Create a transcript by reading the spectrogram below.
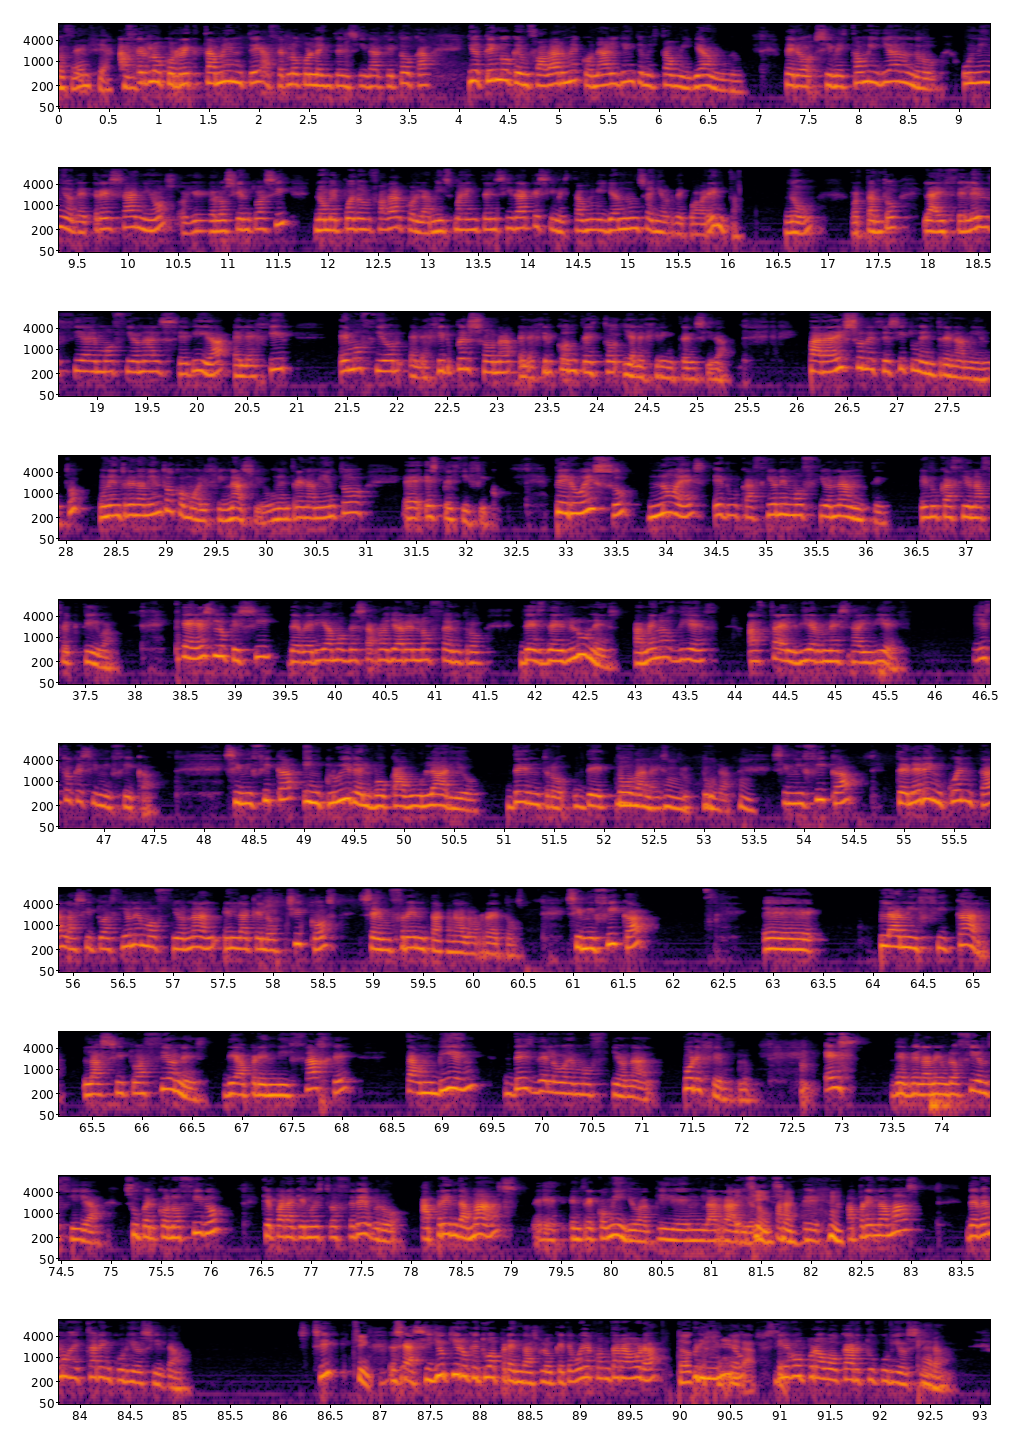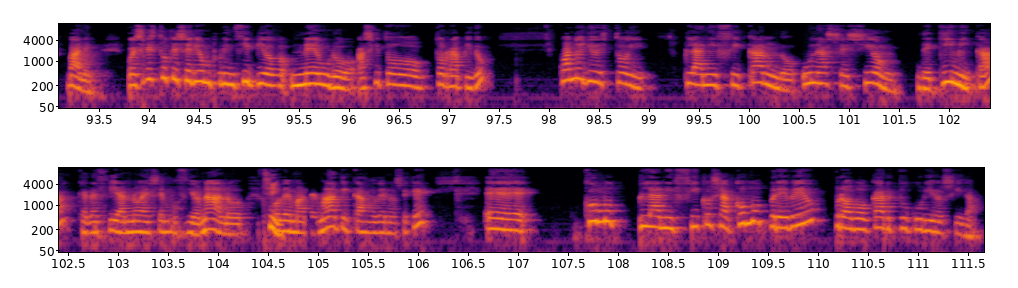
Hacerlo correctamente, hacerlo con la intensidad que toca. Yo tengo que enfadarme con alguien que me está humillando. Pero si me está humillando un niño de tres años, o yo, lo siento así, no me puedo enfadar con la misma intensidad que si me está humillando un señor de 40. No. Por tanto, la excelencia emocional sería elegir emoción, elegir persona, elegir contexto y elegir intensidad. Para eso necesito un entrenamiento, un entrenamiento como el gimnasio, un entrenamiento eh, específico. Pero eso no es educación emocionante, educación afectiva, que es lo que sí deberíamos desarrollar en los centros desde el lunes a menos 10 hasta el viernes a 10. ¿Y esto qué significa? Significa incluir el vocabulario dentro de toda la estructura. Significa tener en cuenta la situación emocional en la que los chicos se enfrentan a los retos. Significa eh, planificar las situaciones de aprendizaje también desde lo emocional. Por ejemplo, es desde la neurociencia súper conocido que para que nuestro cerebro aprenda más, eh, entre comillas aquí en la radio, para que aprenda más, debemos estar en curiosidad. ¿Sí? ¿Sí? O sea, si yo quiero que tú aprendas lo que te voy a contar ahora, primero debo provocar tu curiosidad. Vale, pues esto que sería un principio neuro, así todo, todo rápido, cuando yo estoy planificando una sesión de química, que decía no es emocional, o, de matemáticas, o de no sé qué, eh, ¿cómo planifico, o sea, cómo preveo provocar tu curiosidad?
